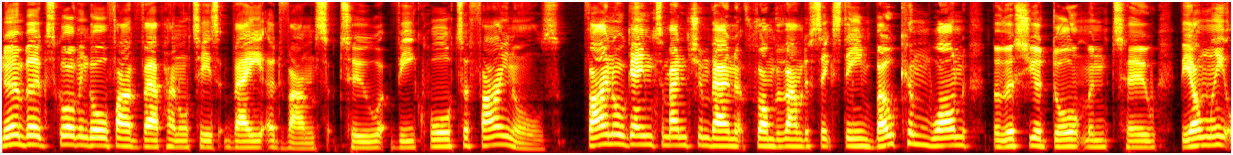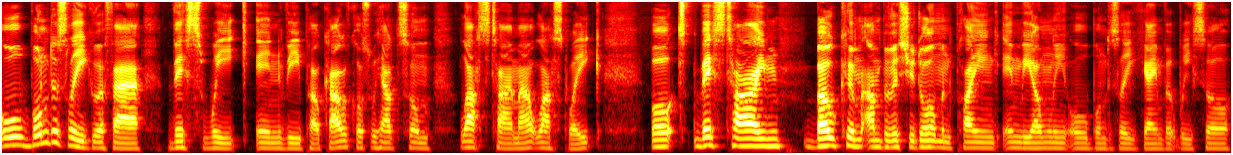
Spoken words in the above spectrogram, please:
Nuremberg scoring all five of their penalties, they advance to the quarter-finals. Final game to mention then from the round of 16, Bochum 1, Borussia Dortmund 2, the only all Bundesliga affair this week in the Pokal. Of course, we had some last time out last week, but this time Bochum and Borussia Dortmund playing in the only all Bundesliga game that we saw.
